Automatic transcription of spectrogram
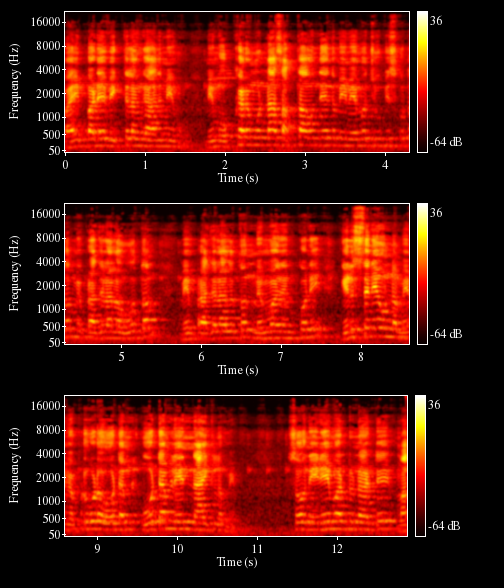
భయపడే వ్యక్తులం కాదు మేము. మేము ఒక్కరం ఉన్నా సత్తా ఉంది అని మేమేమో చూపించుకుంటాం మేము ప్రజలలో పోతాం మేము ప్రజలతో మేము నింపుకొని గెలుస్తూనే ఉన్నాం. మేము ఎప్పుడు కూడా ఓటమి ఓటమి లేని నాయకులం మేము. సో నేనేమంటున్నా అంటే మా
